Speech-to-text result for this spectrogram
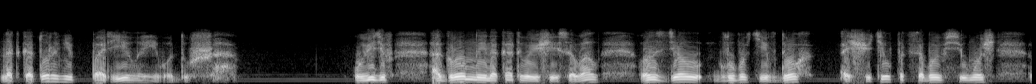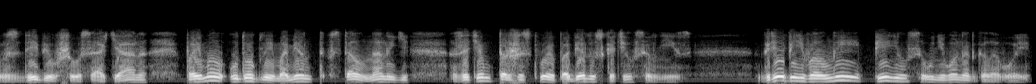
над которыми парила его душа. Увидев огромный накатывающийся вал, он сделал глубокий вдох ощутил под собой всю мощь вздыбившегося океана, поймал удобный момент, встал на ноги, затем, торжествуя победу, скатился вниз. Гребень волны пенился у него над головой.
